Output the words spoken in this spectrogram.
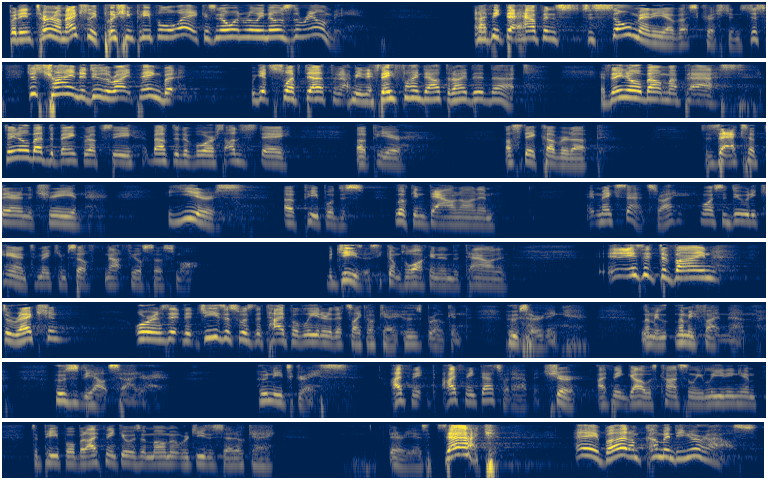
But in turn, I'm actually pushing people away because no one really knows the real me. And I think that happens to so many of us Christians. Just, just trying to do the right thing, but we get swept up. And I mean, if they find out that I did that, if they know about my past, if they know about the bankruptcy, about the divorce, I'll just stay up here. I'll stay covered up. So Zach's up there in the tree, and years of people just looking down on him. It makes sense, right? He wants to do what he can to make himself not feel so small. But Jesus, he comes walking into town, and is it divine direction? Or is it that Jesus was the type of leader that's like, okay, who's broken? Who's hurting? Let me, let me find them. Who's the outsider? Who needs grace? I think, I think that's what happened. Sure, I think God was constantly leading him to people, but I think it was a moment where Jesus said, okay, there he is. Zach! Hey, bud, I'm coming to your house.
